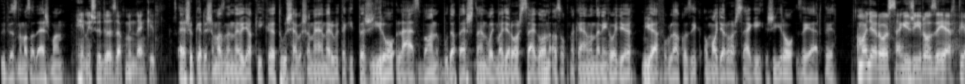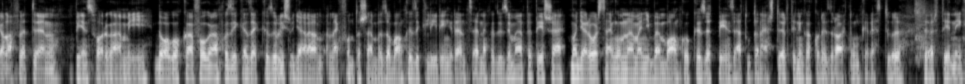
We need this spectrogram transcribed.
Üdvözlöm az adásban. Én is üdvözlök mindenkit. Az első kérdésem az lenne, hogy akik túlságosan elmerültek itt a Zsíró lázban Budapesten vagy Magyarországon, azoknak elmondani, hogy mivel foglalkozik a Magyarországi Zsíró ZRT. A Magyarországi Zsíró ZRT alapvetően pénzforgalmi dolgokkal foglalkozik, ezek közül is ugye a legfontosabb az a bankközi clearing rendszernek az üzemeltetése. Magyarországon mennyiben bankok között pénzátutalás történik, akkor ez rajtunk keresztül történik.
